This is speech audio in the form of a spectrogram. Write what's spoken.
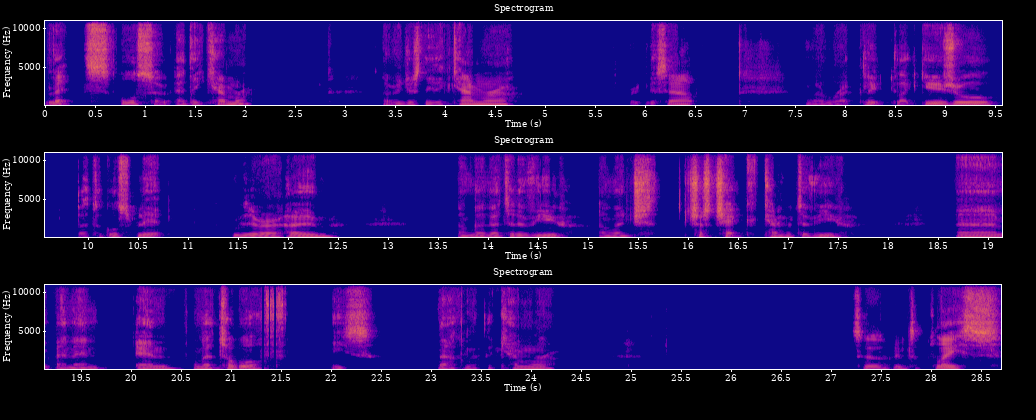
let's also add a camera. So we just need a camera. Bring this out. I'm going to right click like usual, vertical split, zero home. I'm going to go to the view. I'm going to ch just check camera to view. Um, and then N, I'm going to toggle off these. Now I can move the camera to into place.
